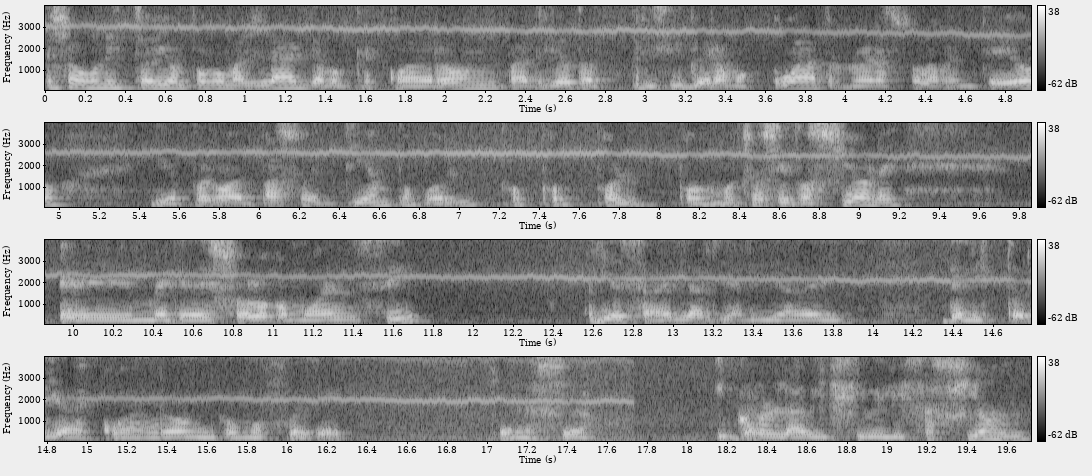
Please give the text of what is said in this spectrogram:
Eso es una historia un poco más larga porque Escuadrón Patriota al principio éramos cuatro, no era solamente yo, y después con el paso del tiempo, por, por muchas situaciones, eh, me quedé solo como en sí y esa es la realidad de, la historia de Escuadrón y cómo fue que, que nació. Y con la visibilización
